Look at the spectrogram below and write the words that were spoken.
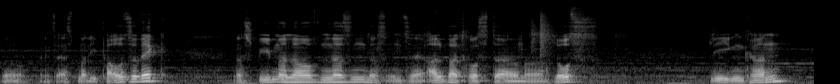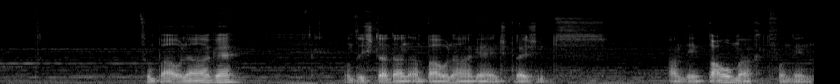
So, jetzt erstmal die Pause weg. Das Spiel mal laufen lassen, dass unser Albatros da mal losfliegen kann. Zum Baulager. Und sich da dann am Baulager entsprechend an den Bau macht von den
